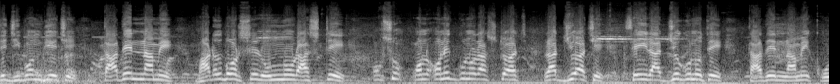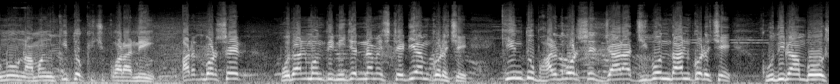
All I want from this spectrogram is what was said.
যে জীবন দিয়েছে, তাদের নামে ভারতবর্ষের অন্য রাষ্ট্রে অনেকগুলো রাষ্ট্র রাজ্য আছে। সেই রাজ্যগুলোতে তাদের নামে কোনো নামাঙ্কিত কিছু করা নেই। ভারতবর্ষের প্রধানমন্ত্রী নিজের নামে স্টেডিয়াম করেছে, কিন্তু ভারতবর্ষের যারা জীবন দান করেছে, ক্ষুদিরাম বোস,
